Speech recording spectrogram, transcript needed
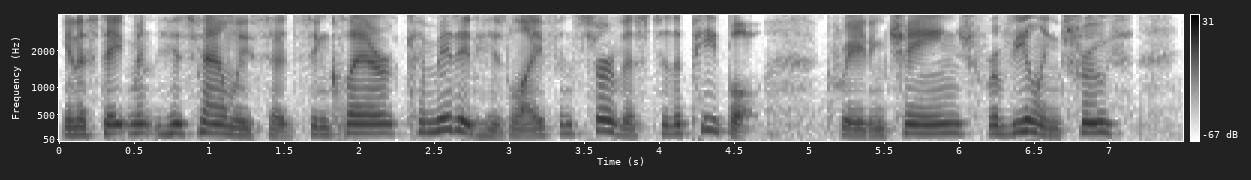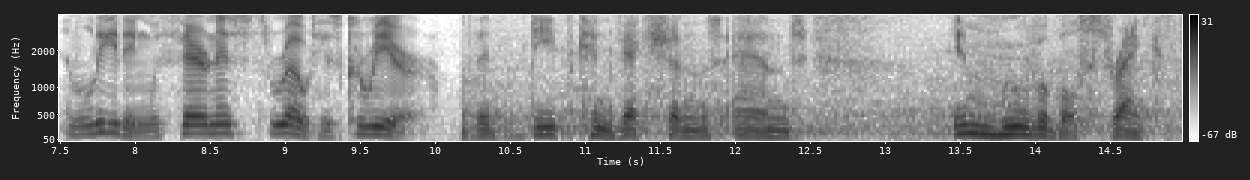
In a statement, his family said Sinclair committed his life in service to the people, creating change, revealing truth, and leading with fairness throughout his career. The deep convictions and immovable strength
